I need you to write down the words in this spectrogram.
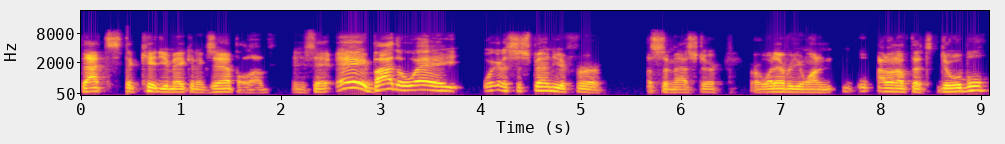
That's the kid you make an example of. And you say, hey, by the way, we're going to suspend you for a semester or whatever you want. I don't know if that's doable.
